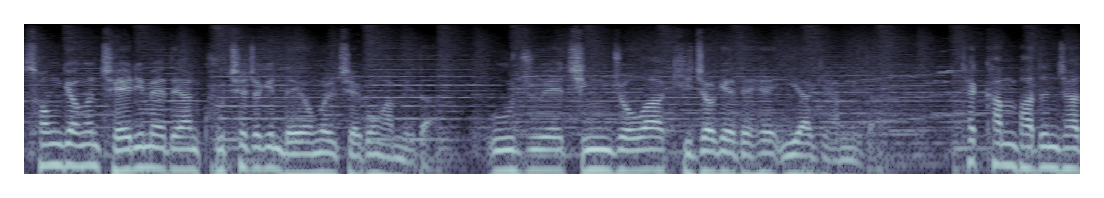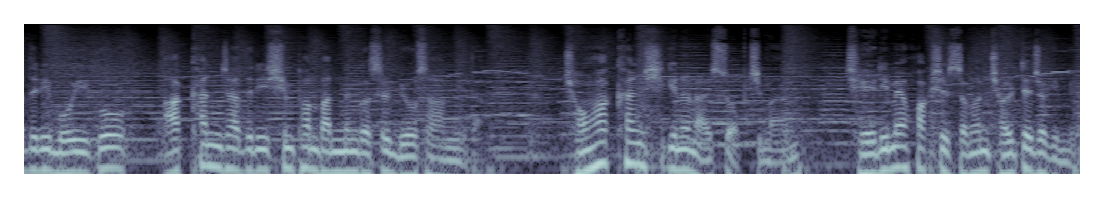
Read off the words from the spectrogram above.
성경은 재림에 대한 구체적인 내용을 제공합니다. 우주의 징조와 기적에 대해 이야기합니다. 택함 받은 자들이 모이고 악한 자들이 심판받는 것을 묘사합니다. 정확한 시기는 알 수 없지만 재림의 확실성은 절대적입니다.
